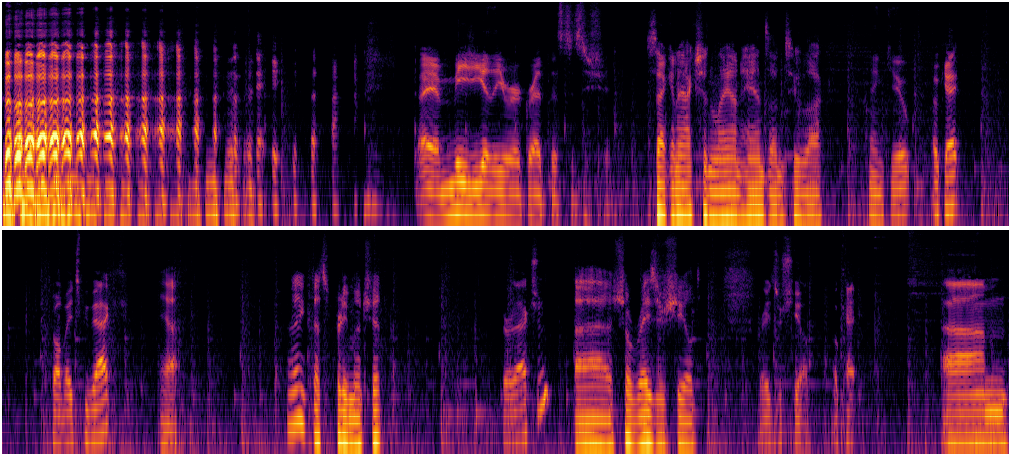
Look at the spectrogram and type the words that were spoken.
I immediately regret this decision. Second action, lay on hands on Tulok. Thank you. Okay. 12 HP back. Yeah. I think that's pretty much it. Third action. Uh, she'll raise her shield. Raise your shield. Okay. Um,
